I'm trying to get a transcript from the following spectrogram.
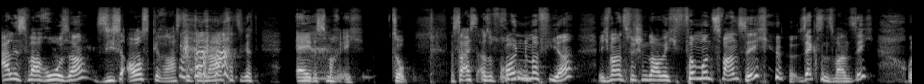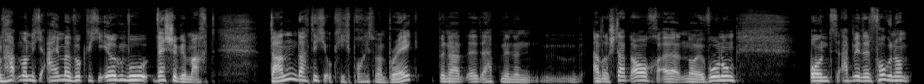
Alles war rosa. Sie ist ausgerastet. Danach hat sie gesagt, ey, das mache ich. So, das heißt also Freundin Nummer vier, ich war inzwischen glaube ich 25, 26 und habe noch nicht einmal wirklich irgendwo Wäsche gemacht. Dann dachte ich, okay, ich brauche jetzt mal einen Break, bin da, äh, hab mir dann äh, andere Stadt auch, äh, neue Wohnung und habe mir dann vorgenommen,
